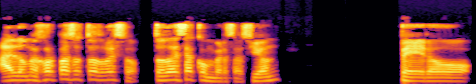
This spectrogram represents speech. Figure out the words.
A lo mejor pasó todo eso, toda esa conversación, pero,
